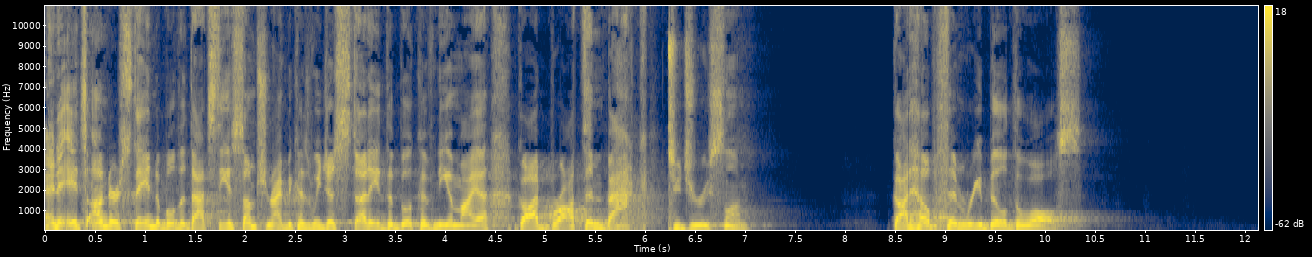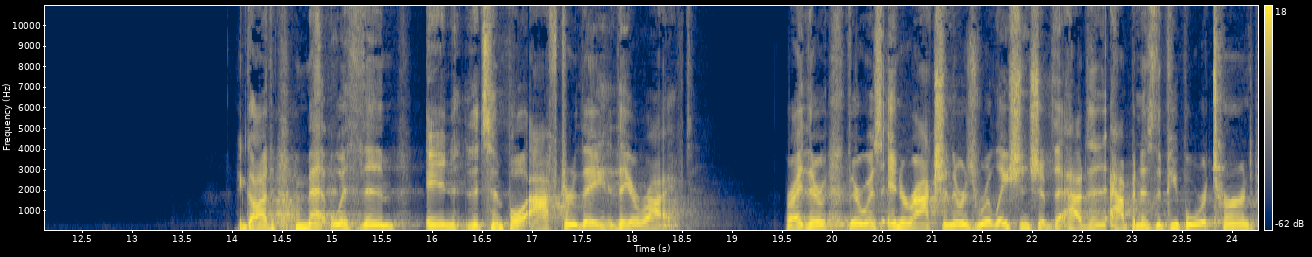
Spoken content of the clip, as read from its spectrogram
And it's understandable that that's the assumption, right? Because we just studied the book of Nehemiah. God brought them back to Jerusalem. God helped them rebuild the walls. God met with them in the temple after they, they arrived right? There, there was interaction, there was relationship that had to happen as the people returned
